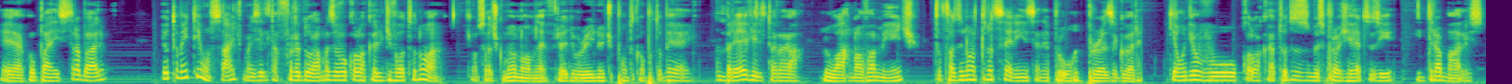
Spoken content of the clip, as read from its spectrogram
é, acompanharem esse trabalho. Eu também tenho um site, mas ele tá fora do ar, mas eu vou colocar ele de volta no ar. Que é um site com meu nome, né? fredreynolds.com.br. Em breve ele estará no ar novamente. Tô fazendo uma transferência, né, pro WordPress agora. Que é onde eu vou colocar todos os meus projetos e, e trabalhos.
